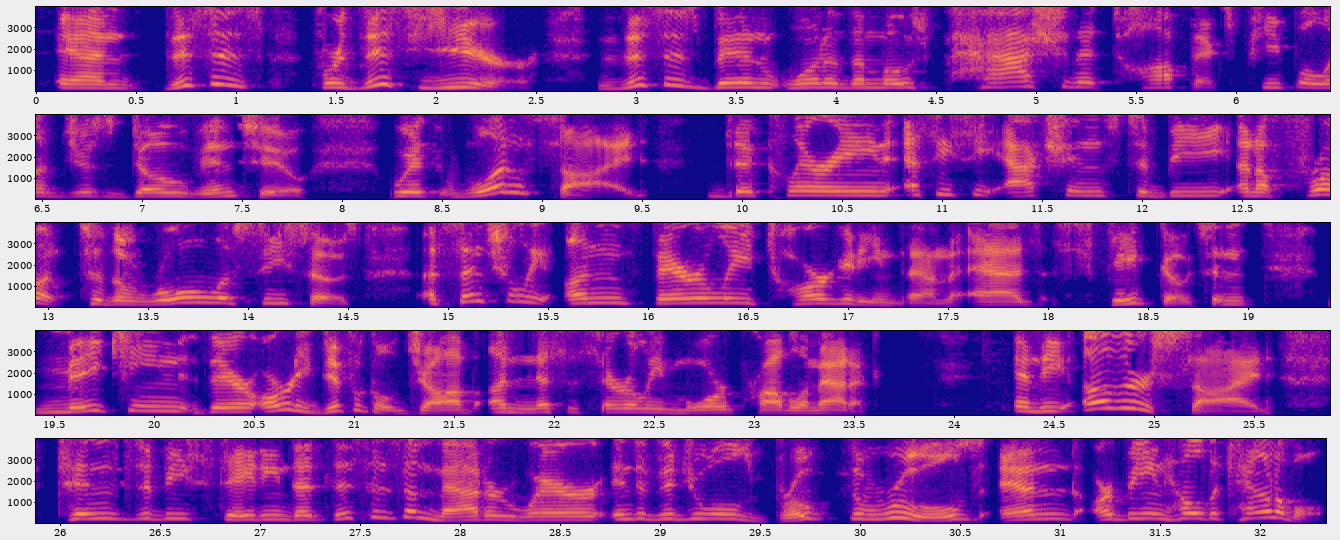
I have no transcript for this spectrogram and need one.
And this is, for this year, this has been one of the most passionate topics people have just dove into, with one side declaring SEC actions to be an affront to the role of CISOs, essentially unfairly targeting them as scapegoats and making their already difficult job unnecessarily more problematic. And the other side tends to be stating that this is a matter where individuals broke the rules and are being held accountable.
